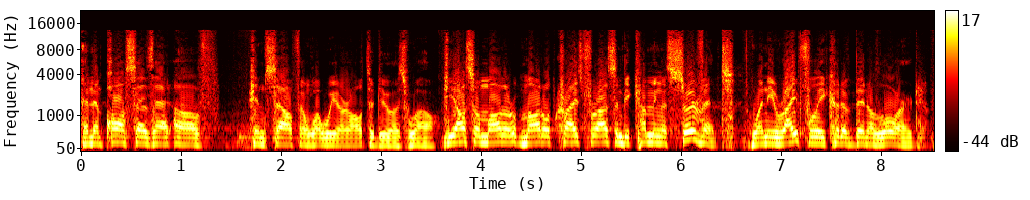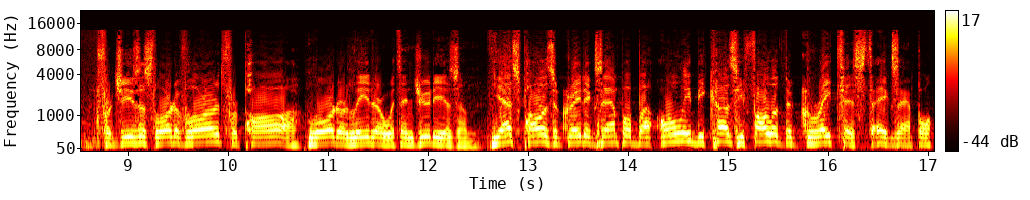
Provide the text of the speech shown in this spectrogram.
and then Paul says that of himself and what we are all to do as well. He also modeled Christ for us in becoming a servant when he rightfully could have been a Lord. For Jesus, Lord of Lords, for Paul, a Lord or leader within Judaism. Yes, Paul is a great example, but only because he followed the greatest example.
